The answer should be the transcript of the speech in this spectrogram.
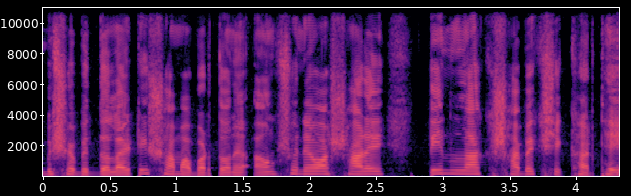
বিশ্ববিদ্যালয়টি সমাবর্তনে অংশ নেওয়া সাড়ে তিন লাখ সাবেক শিক্ষার্থী।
